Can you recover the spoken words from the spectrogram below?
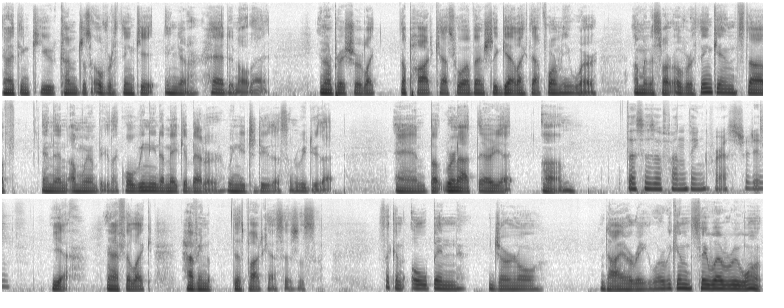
And I think you kind of just overthink it in your head and all that. And I'm pretty sure like the podcast will eventually get like that for me where I'm going to start overthinking stuff. And then I'm going to be like, well, we need to make it better. We need to do this and redo that. And, but we're not there yet. Um, This is a fun thing for us to do. yeah. And I feel like having this podcast is just, it's like an open journal diary where we can say whatever we want.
